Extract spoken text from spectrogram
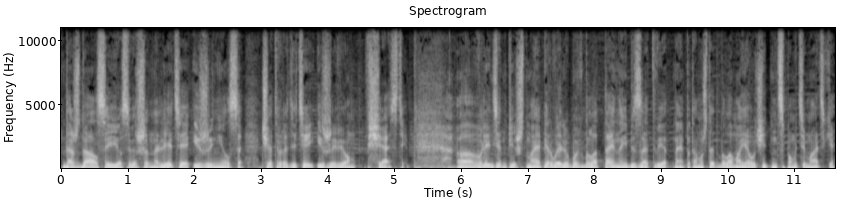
дождался ее совершеннолетия и женился. Четверо детей и живем в счастье. А, Валентин пишет. Моя первая любовь была тайная и безответная, потому что это была моя учительница по математике.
